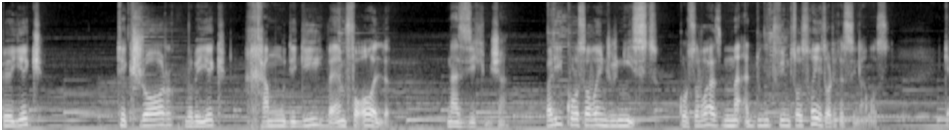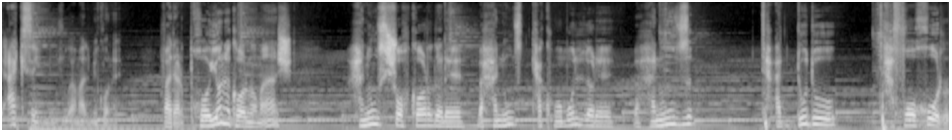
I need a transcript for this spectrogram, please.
به یک تکرار و به یک خمودگی و انفعال نزدیک میشن. ولی کورساوا اینجوری نیست. کورساوا از معدود فیلمسازهای تاریخ سینماست که عکس این موضوع عمل می‌کنه و در پایان کارنامهش هنوز شاهکار داره و هنوز تکامل داره و هنوز تعدد و تفاخر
